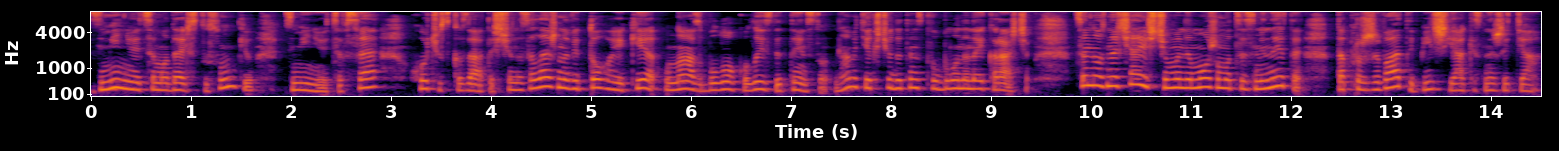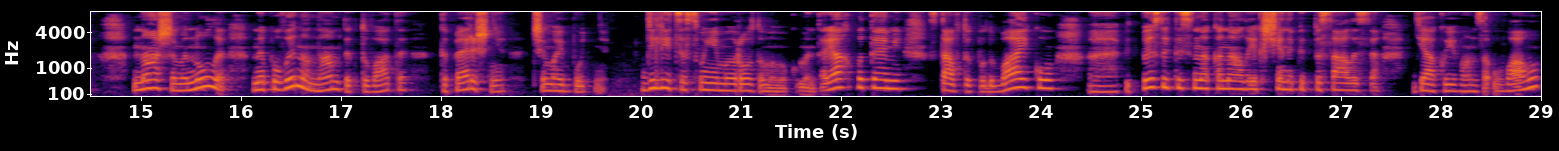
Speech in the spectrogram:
Змінюється модель стосунків, змінюється все. Хочу сказати, що незалежно від того, яке у нас було колись дитинство, навіть якщо дитинство було не найкращим, це не означає, що ми не можемо це змінити та проживати більш якісне життя. Наше минуле не повинно нам диктувати теперішнє чи майбутнє. Діліться своїми роздумами у коментарях по темі, ставте вподобайку, е, підписуйтеся на канал, якщо не підписалися. Дякую вам за увагу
